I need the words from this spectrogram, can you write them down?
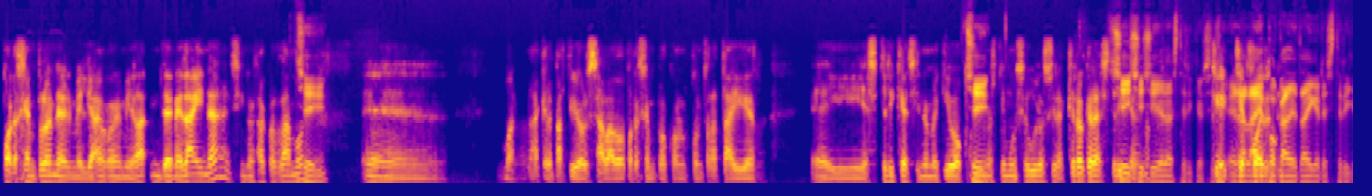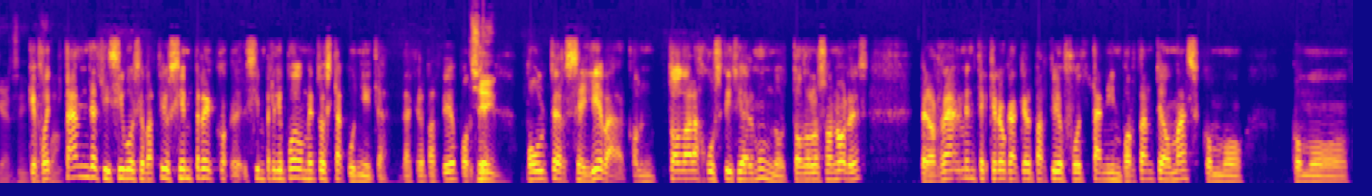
por ejemplo, en el Milagro de Medaina, si nos acordamos. Sí. Eh, bueno, aquel partido del sábado, por ejemplo, con, contra Tiger eh, y Stricker, si no me equivoco. No estoy muy seguro si era. Creo que era Stricker. Sí, sí, sí, era Stricker. era la época de Tiger Stricker. que fue tan decisivo ese partido. Siempre, siempre que puedo meto esta cuñita de aquel partido porque Poulter se lleva con toda la justicia del mundo, todos los honores, pero realmente creo que aquel partido fue tan importante o más como, como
